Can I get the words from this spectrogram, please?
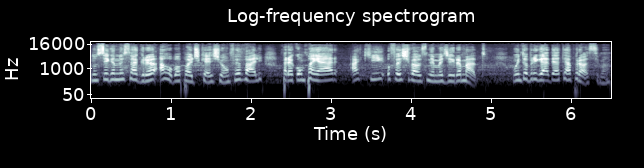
Nos siga no Instagram, arroba podcastonfevale, para acompanhar aqui o Festival de Cinema de Gramado. Muito obrigada e até a próxima.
